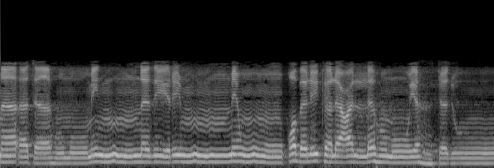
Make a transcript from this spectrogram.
ما أتاهم من نذير من قبلك لعلهم يهتدون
